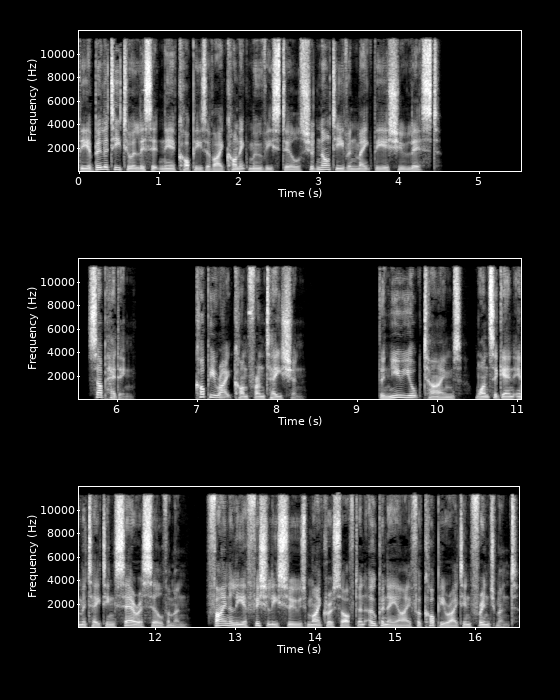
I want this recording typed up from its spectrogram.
The ability to elicit near copies of iconic movie stills should not even make the issue list. Subheading Copyright Confrontation. The New York Times, once again imitating Sarah Silverman, finally officially sues Microsoft and OpenAI for copyright infringement.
